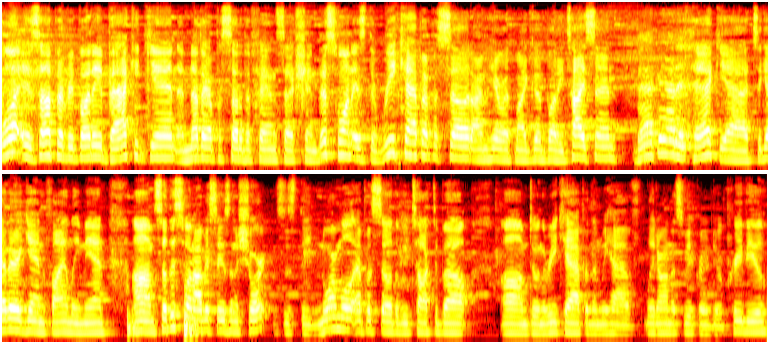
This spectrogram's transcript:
What is up, everybody? Back again, another episode of the fan section. This one is the recap episode. I'm here with my good buddy Tyson. Back at it. Heck yeah, together again, finally, man. Um, so this one obviously isn't a short. This is the normal episode that we talked about um, doing the recap, and then we have later on this week we're gonna do a preview.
